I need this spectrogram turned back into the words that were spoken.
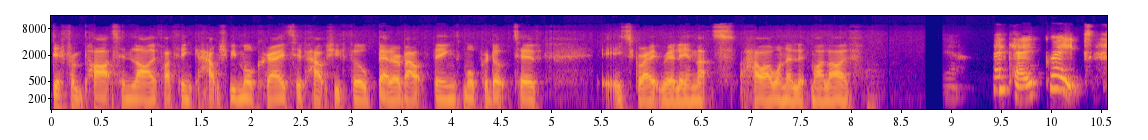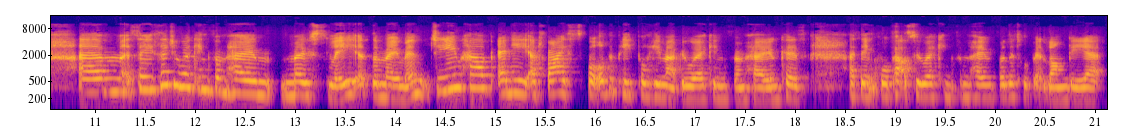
different parts in life, I think helps you be more creative, helps you feel better about things, more productive. It's great, really, and that's how I want to live my life. Yeah. Okay, great. Um, so you said you're working from home mostly at the moment. Do you have any advice for other people who might be working from home? Because I think we'll perhaps be working from home for a little bit longer yet.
